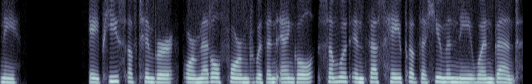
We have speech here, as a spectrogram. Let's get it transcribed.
knee. A piece of timber or metal formed with an angle somewhat in the shape of the human knee when bent.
